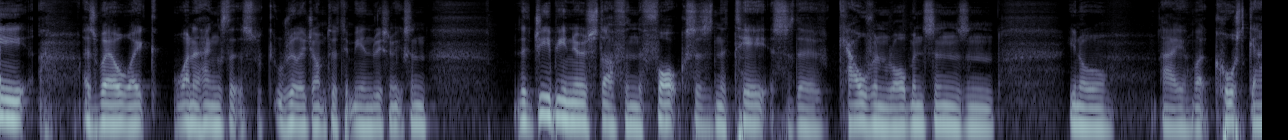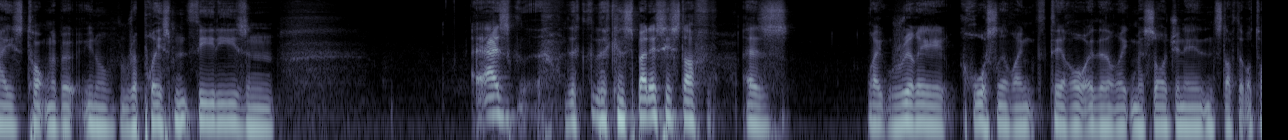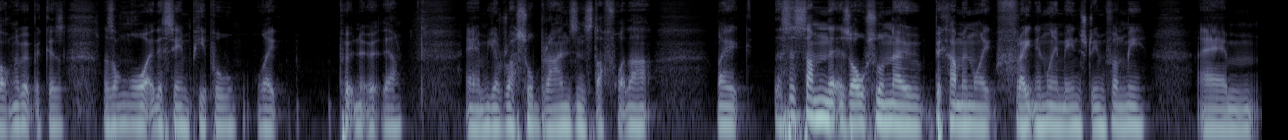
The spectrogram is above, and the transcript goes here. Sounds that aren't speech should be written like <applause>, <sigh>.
me as well, like one of the things that's really jumped out at me in recent weeks and the GB News stuff and the Foxes and the Tates, the Calvin Robinsons and you know, I like Coast guys talking about you know replacement theories and as the the conspiracy stuff is like really closely linked to a lot of the like misogyny and stuff that we're talking about because there's a lot of the same people like putting it out there. Um, your Russell Brands and stuff like that. Like this is something that is also now becoming like frighteningly mainstream for me. Um,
